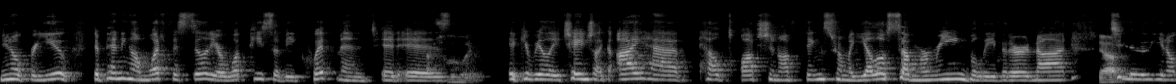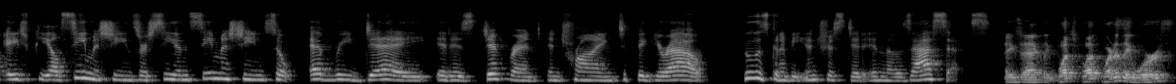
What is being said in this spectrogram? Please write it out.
You know, for you, depending on what facility or what piece of equipment it is, Absolutely. It could really change. Like I have helped auction off things from a yellow submarine, believe it or not, yeah. to you know HPLC machines or CNC machines. So every day it is different in trying to figure out who's going to be interested in those assets. Exactly. What's what what are they worth?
